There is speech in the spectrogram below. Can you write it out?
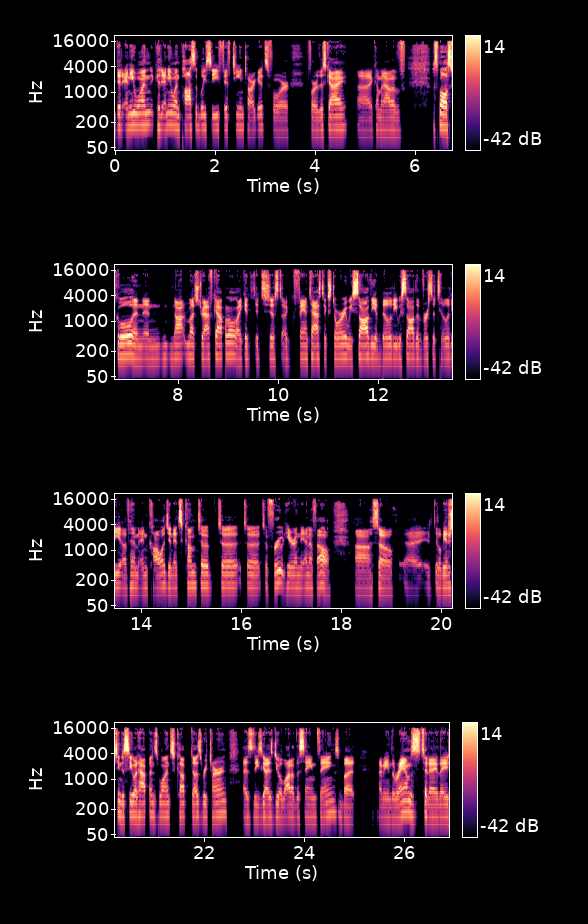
did anyone could anyone possibly see 15 targets for for this guy uh, coming out of a small school and and not much draft capital. Like it's it's just a fantastic story. We saw the ability, we saw the versatility of him in college, and it's come to to to to fruit here in the NFL. Uh, so uh, it, will be interesting to see what happens once Kupp does return, as these guys do a lot of the same things. But I mean, the Rams today they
